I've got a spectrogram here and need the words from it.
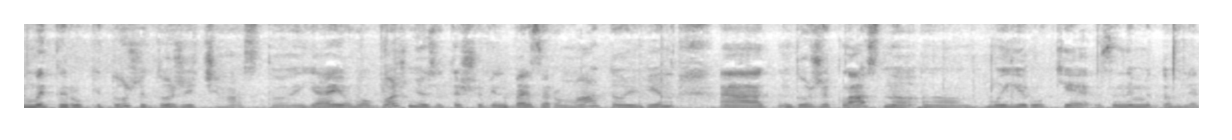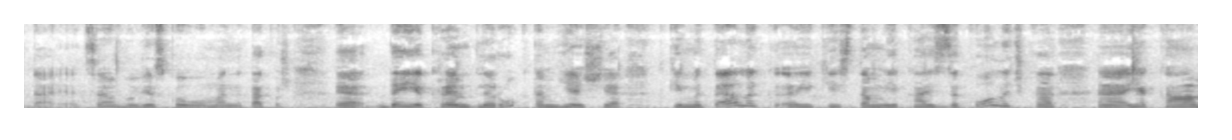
мити руки дуже дуже часто. Я його обожнюю за те, що він без аромату, і він дуже класно мої руки за ними доглядає. Це обов'язково у мене також е, де є крем для рук, там є ще такий метелик, е, якийсь там якась заколочка, е, яка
